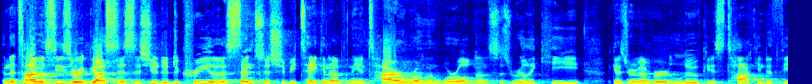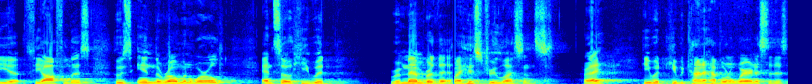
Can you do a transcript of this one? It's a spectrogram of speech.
In the time of Caesar Augustus issued a decree that a census should be taken up in the entire Roman world. Now, this is really key because remember, Luke is talking to Theophilus, who's in the Roman world. And so he would remember this. My history lessons, right? He would, he would kind of have an awareness of this.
